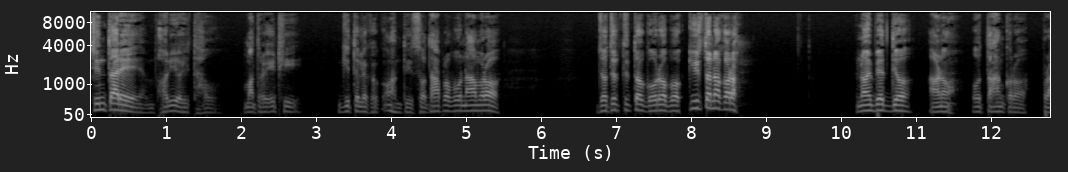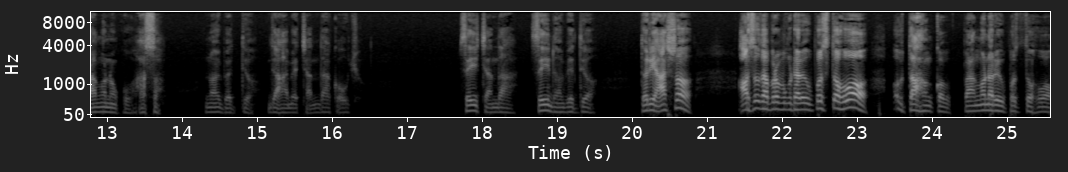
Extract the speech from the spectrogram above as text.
ଚିନ୍ତାରେ ଭରି ରହିଥାଉ। ମାତ୍ର ଏଠି ଗୀତ ଲେଖକ କହନ୍ତି ସଦାପ୍ରଭୁ ନାମର ଯତୀର୍ଥିତ ଗୌରବ କୀର୍ତ୍ତନ କର ନୈବେଦ୍ୟ ଆଣ ଓ ତାହାଙ୍କର ପ୍ରାଙ୍ଗଣକୁ ଆସ। ନୈବେଦ୍ୟ ଯାହା ଆମେ ଚାନ୍ଦା କହୁଛୁ। ସେଇ ଚାନ୍ଦା ସେଇ ନୈବେଦ୍ୟ ଧରି ଆସ। ଆସଦା ପ୍ରଭୁଙ୍କଠାରେ ଉପସ୍ଥିତ ହୁଅ। ଓ ତାହାଙ୍କ ପ୍ରାଙ୍ଗଣରେ ଉପସ୍ଥିତ ହୁଅ।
